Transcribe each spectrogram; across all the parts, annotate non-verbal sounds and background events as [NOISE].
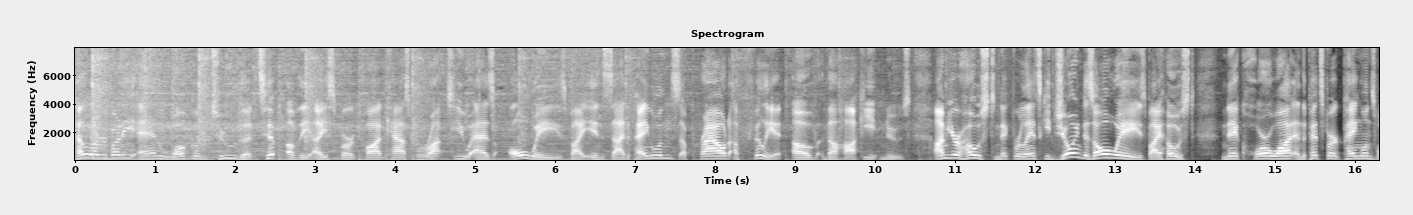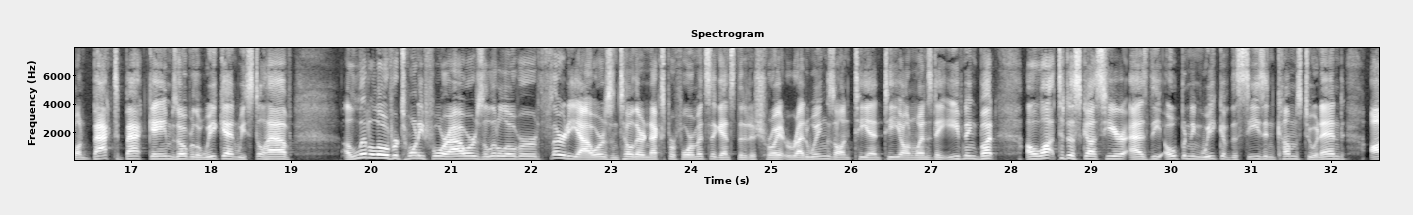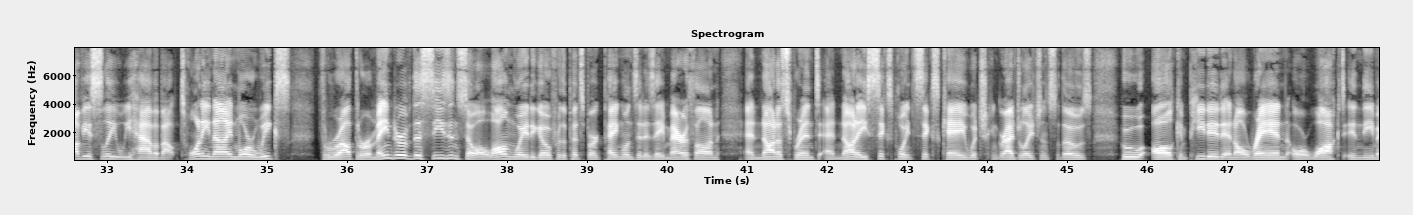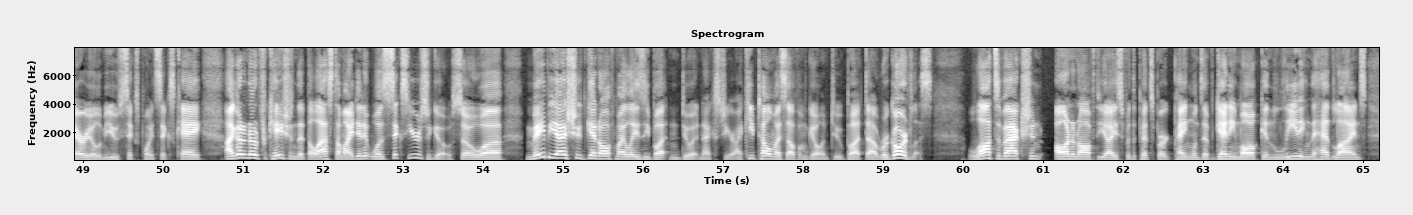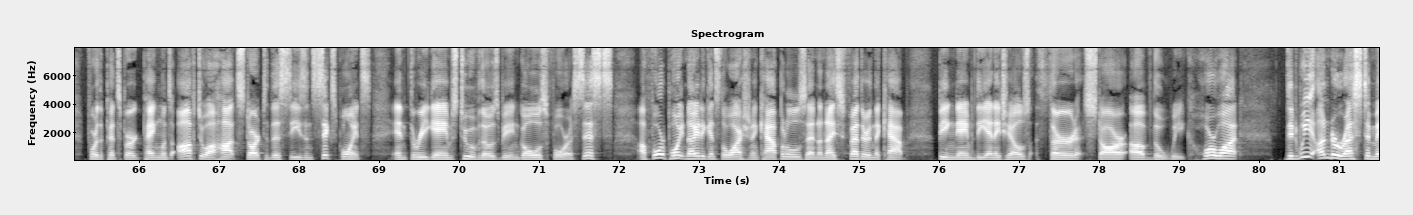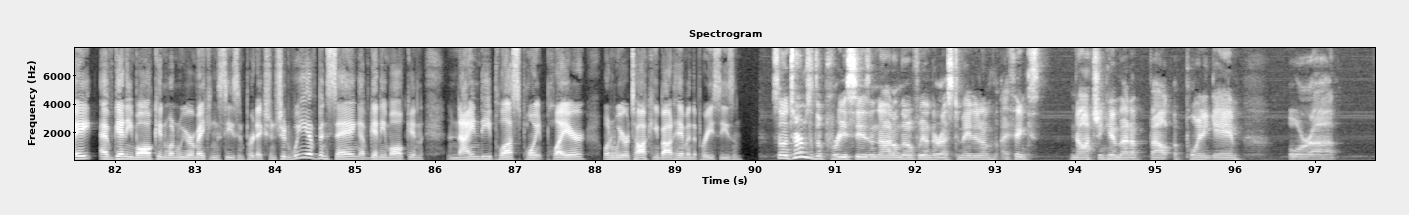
Hello, everybody, and welcome to the Tip of the Ice-Burgh podcast, brought to you as always by Inside the Penguins, a proud affiliate of the Hockey News. I'm your host, Nick Brlansky, joined as always by host Nick Horwat, and the Pittsburgh Penguins won back to back games over the weekend. We still have a little over 24 hours, a little over 30 hours until their next performance against the Detroit Red Wings on TNT on Wednesday evening. But a lot to discuss here as the opening week of the season comes to an end. Obviously, we have about 29 more weeks throughout the remainder of this season. So, a long way to go for the Pittsburgh Penguins. It is a marathon and not a sprint and not a 6.6K, which congratulations to those who all competed and all ran or walked in the Mario Lemieux 6.6K. I got a notification that the last time I did it was six years ago. So, uh, maybe I should get off my lazy butt and do it next year. I keep telling myself I'm going to, but uh, regardless, Lots of action on and off the ice for the Pittsburgh Penguins. Evgeni Malkin leading the headlines for the Pittsburgh Penguins. Off to a hot start to this season. Six points in three games, two of those being goals, four assists. A four point night against the Washington Capitals, and a nice feather in the cap being named the NHL's third star of the week. Horwat. Did we underestimate Evgeni Malkin when we were making season predictions? Should we have been saying Evgeni Malkin 90 plus point player when we were talking about him in the preseason? So in terms of the preseason, I don't know if we underestimated him. I think notching him at about a point a game, or uh,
